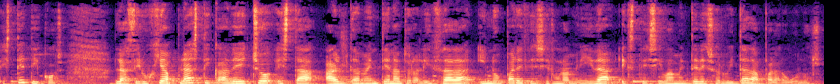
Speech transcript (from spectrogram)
estéticos. La cirugía plástica, de hecho, está altamente naturalizada y no parece ser una medida excesivamente desorbitada para algunos.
